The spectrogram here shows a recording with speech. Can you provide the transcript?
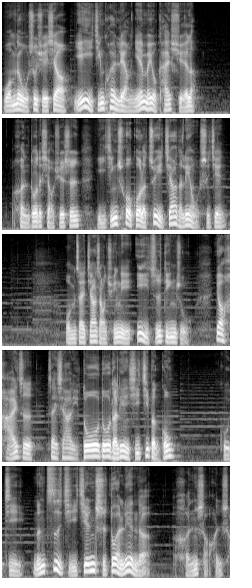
我们的武术学校也已经快两年没有开学了，很多的小学生已经错过了最佳的练武时间。我们在家长群里一直叮嘱，要孩子在家里多多的练习基本功。估计能自己坚持锻炼的很少很少。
